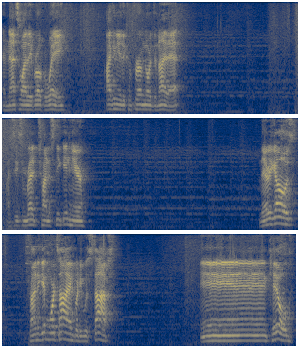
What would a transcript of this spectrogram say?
and that's why they broke away. I can neither confirm nor deny that. I see some red trying to sneak in here. There he goes. Trying to get more time, but he was stopped. And killed.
